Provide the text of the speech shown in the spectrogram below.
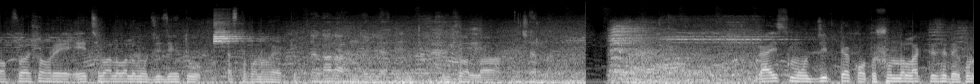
কক্সবাজার শহরে চেয়ে ভালো ভালো মসজিদ যেহেতু স্থাপনা হয় আর কি। আলহামদুলিল্লাহ। ইনশাল্লাহ ইনশাল্লাহ গাইস মসজিদটা কত সুন্দর লাগতেছে দেখুন।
